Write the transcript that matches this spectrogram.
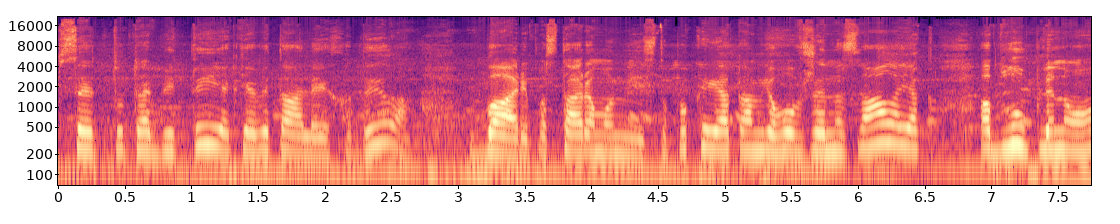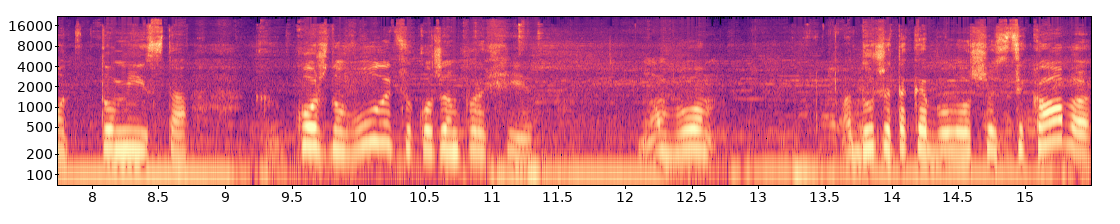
все тут обійти, як я в Італії ходила в барі по старому місту. Поки я там його вже не знала, як облупленого то міста, кожну вулицю, кожен прохід. Бо дуже таке було щось цікаве.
